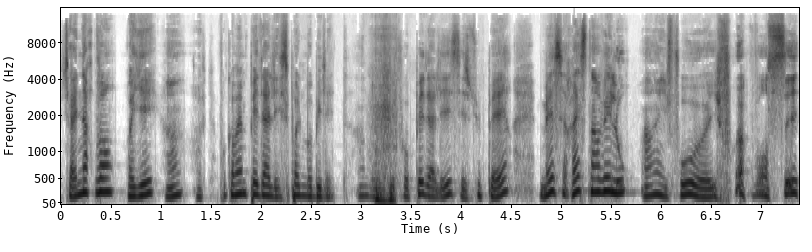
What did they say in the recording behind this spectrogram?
c'est énervant, voyez. Hein faut quand même pédaler, c'est pas une mobilette. Hein, donc il faut pédaler, c'est super, mais ça reste un vélo. Hein, il faut, euh, il faut avancer.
